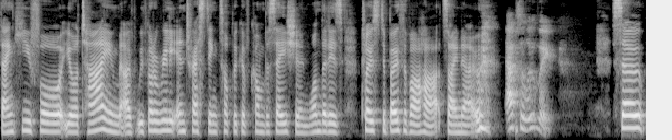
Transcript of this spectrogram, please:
Thank you for your time. I've, we've got a really interesting topic of conversation, one that is close to both of our hearts, I know. Absolutely. So,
